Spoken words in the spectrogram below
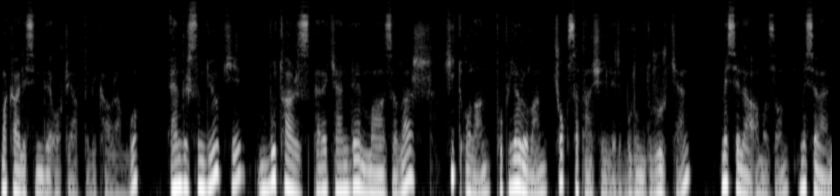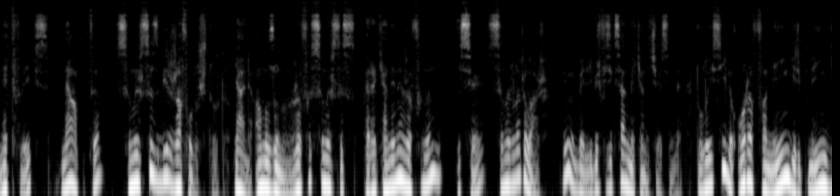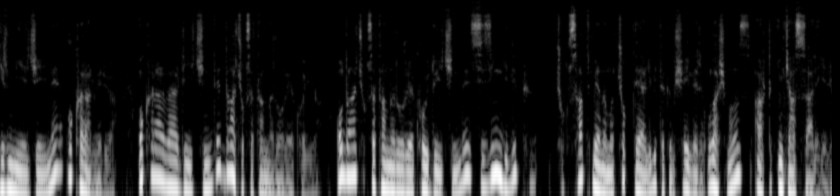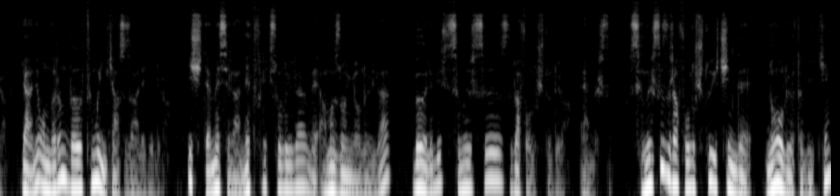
Makalesinde ortaya attığı bir kavram bu. Anderson diyor ki bu tarz perakende mağazalar hit olan, popüler olan, çok satan şeyleri bulundururken mesela Amazon, mesela Netflix ne yaptı? Sınırsız bir raf oluşturdu. Yani Amazon'un rafı sınırsız. Perakendenin rafının ise sınırları var. Değil mi? Belli bir fiziksel mekan içerisinde. Dolayısıyla o rafa neyin girip neyin girmeyeceğine o karar veriyor. O karar verdiği için de daha çok satanları oraya koyuyor. O daha çok satanları oraya koyduğu için de sizin gidip çok satmayan ama çok değerli bir takım şeylere ulaşmanız artık imkansız hale geliyor. Yani onların dağıtımı imkansız hale geliyor. İşte mesela Netflix yoluyla ve Amazon yoluyla böyle bir sınırsız raf oluştu diyor Anderson. Sınırsız raf oluştuğu için de ne oluyor tabii ki?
